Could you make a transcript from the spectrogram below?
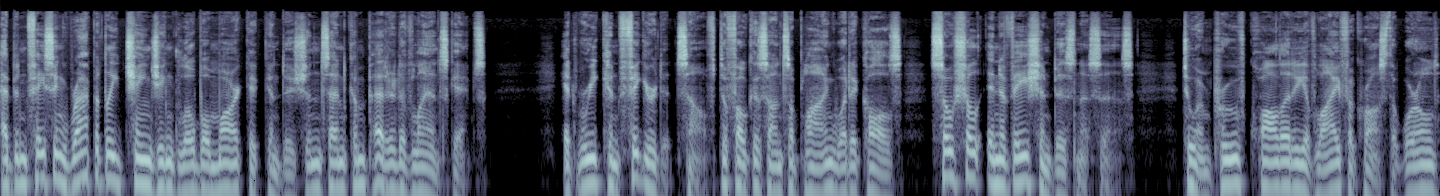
had been facing rapidly changing global market conditions and competitive landscapes. It reconfigured itself to focus on supplying what it calls social innovation businesses to improve quality of life across the world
